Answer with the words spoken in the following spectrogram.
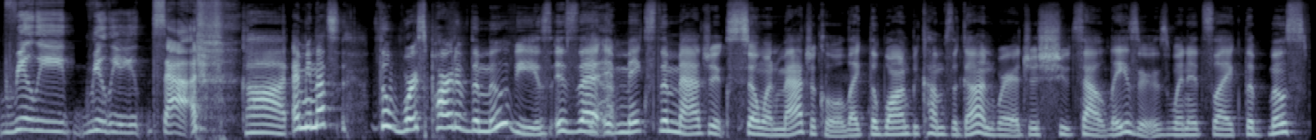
really, really sad. God, I mean, that's the worst part of the movies is that it makes the magic so unmagical. Like the wand becomes a gun where it just shoots out lasers when it's like the most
